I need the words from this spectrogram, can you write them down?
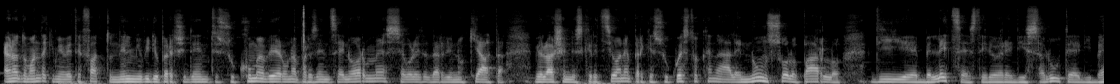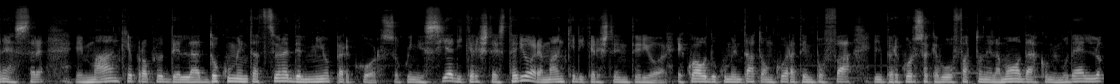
È una domanda che mi avete fatto nel mio video precedente su come avere una presenza enorme enorme, se volete dargli un'occhiata ve lo lascio in descrizione perché su questo canale non solo parlo di eh, bellezza esteriore, di salute, di benessere, ma anche proprio della documentazione del mio percorso, quindi sia di crescita esteriore ma anche di crescita interiore. E qua ho documentato ancora tempo fa il percorso che avevo fatto nella moda come modello,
